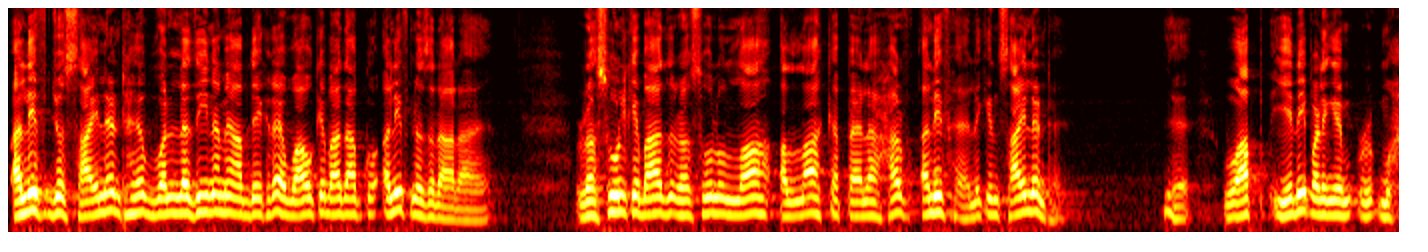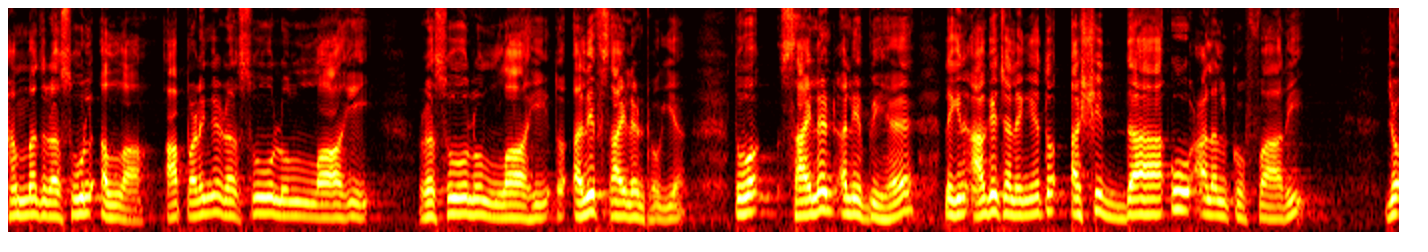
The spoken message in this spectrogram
الف جو سائلنٹ ہے، والذین میں آپ دیکھ رہے ہیں واو کے بعد آپ کو الف نظر آ رہا ہے۔ رسول کے بعد رسول اللہ اللہ کا پہلا حرف الف ہے، لیکن سائلنٹ ہے۔ یہ وہ آپ یہ نہیں پڑھیں گے محمد رسول اللہ، آپ پڑھیں گے رسول اللہ رسول اللہ تو الف سائلنٹ ہو گیا۔ تو وہ سائلنٹ الف بھی ہے، لیکن آگے چلیں گے تو اشداء علی الکفاری جو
